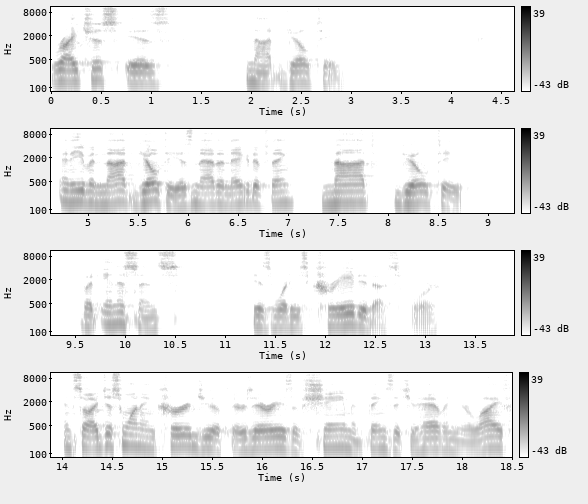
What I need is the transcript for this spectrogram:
Righteous is not guilty. And even not guilty, isn't that a negative thing? Not guilty. But innocence is what he's created us for. And so I just want to encourage you if there's areas of shame and things that you have in your life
